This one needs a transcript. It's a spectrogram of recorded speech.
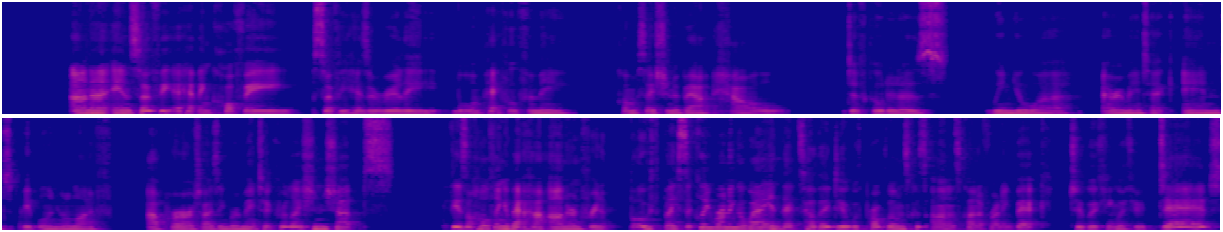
Anna and Sophie are having coffee. Sophie has a really, well, impactful for me conversation about how difficult it is when you're a romantic and people in your life are prioritizing romantic relationships. There's a whole thing about how Anna and Fred are both basically running away, and that's how they deal with problems because Anna's kind of running back to working with her dad,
